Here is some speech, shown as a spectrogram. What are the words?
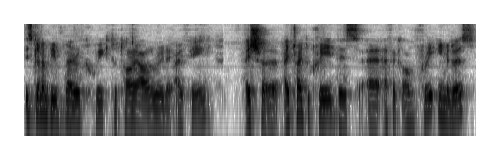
It's gonna be very quick tutorial really I think. I, I try to create this uh, effect on three images.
